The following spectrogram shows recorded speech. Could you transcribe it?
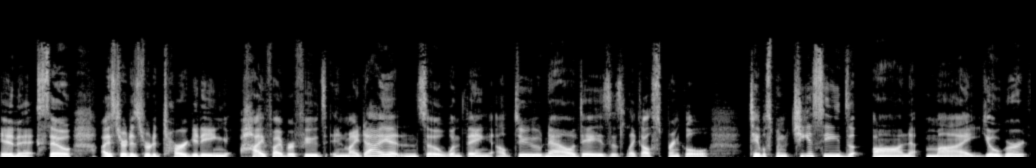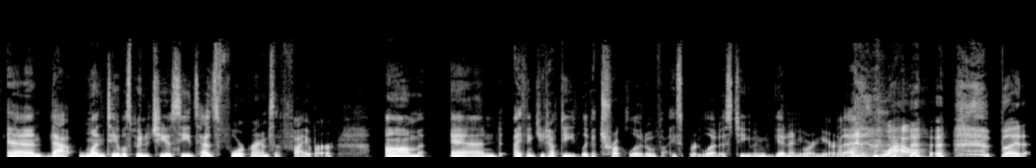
in it. So I started sort of targeting high fiber foods in my diet. And so one thing I'll do nowadays is like I'll sprinkle a tablespoon of chia seeds on my yogurt. And that one tablespoon of chia seeds has four grams of fiber. Um, and I think you'd have to eat like a truckload of iceberg lettuce to even get anywhere near that. wow. but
